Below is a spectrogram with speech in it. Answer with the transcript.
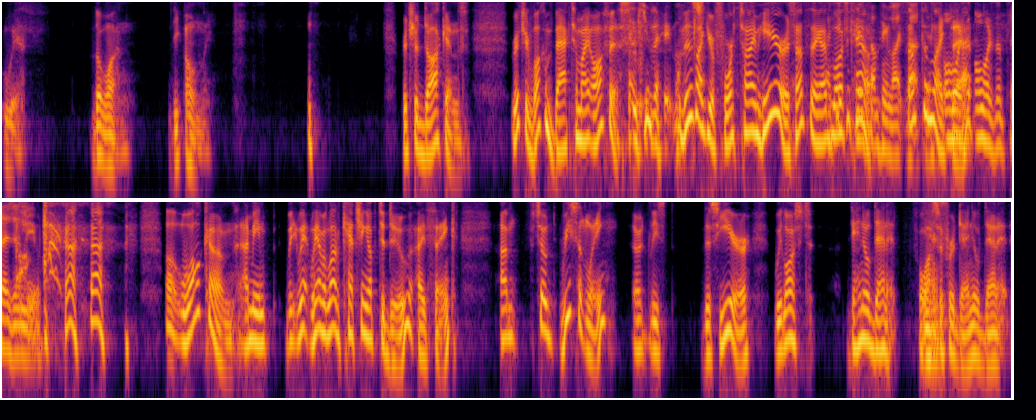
with the one, the only, Richard Dawkins. Richard, welcome back to my office. Thank you very much. This is like your fourth time here or something. I've I lost think it is count. Something like Something that. like always, that. Always a pleasure, Neil. oh, welcome. I mean, we, we have a lot of catching up to do, I think. Um, so recently, or at least this year, we lost Daniel Dennett, philosopher yes. Daniel Dennett.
